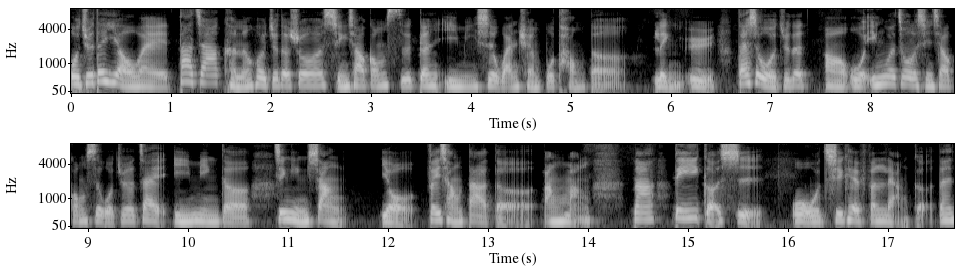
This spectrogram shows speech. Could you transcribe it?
我觉得有诶、大家可能会觉得说行销公司跟移民是完全不同的领域，但是我觉得，呃，我因为做了行销公司，我觉得在移民的经营上有非常大的帮忙。那第一个是我，我其实可以分两个，但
